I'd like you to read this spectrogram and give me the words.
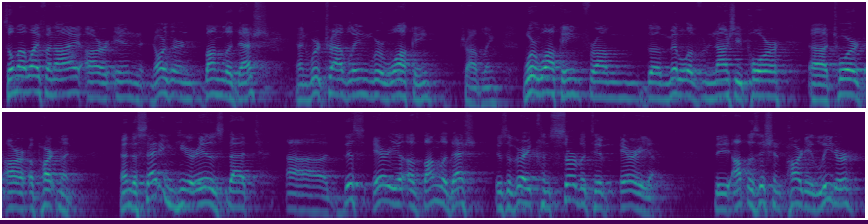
So, my wife and I are in northern Bangladesh, and we're traveling, we're walking, traveling, we're walking from the middle of Najipur uh, toward our apartment. And the setting here is that uh, this area of Bangladesh is a very conservative area. The opposition party leader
